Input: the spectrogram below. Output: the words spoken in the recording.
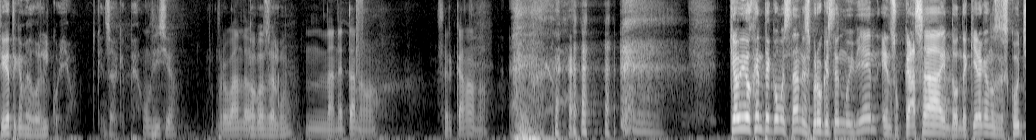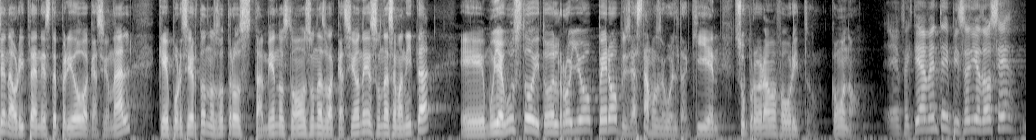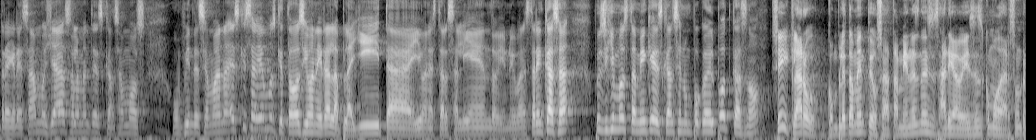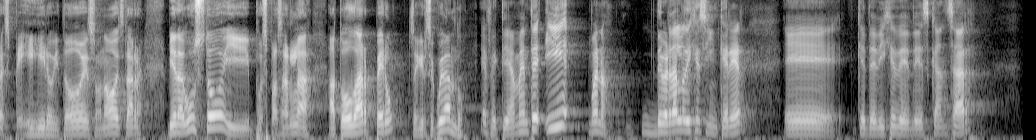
Fíjate que me duele el cuello. ¿Quién sabe qué pedo? Un fisio. Probando. ¿No conoces alguno? La neta no. Cercano no. ¿Qué ha habido, gente? ¿Cómo están? Espero que estén muy bien en su casa, en donde quiera que nos escuchen, ahorita en este periodo vacacional. Que por cierto, nosotros también nos tomamos unas vacaciones, una semanita, eh, muy a gusto y todo el rollo, pero pues ya estamos de vuelta aquí en su programa favorito. ¿Cómo no? Efectivamente, episodio 12, regresamos ya, solamente descansamos un fin de semana. Es que sabíamos que todos iban a ir a la playita, iban a estar saliendo y no iban a estar en casa, pues dijimos también que descansen un poco del podcast, ¿no? Sí, claro, completamente. O sea, también es necesario a veces como darse un respiro y todo eso, ¿no? Estar bien a gusto y pues pasarla a todo dar, pero seguirse cuidando. Efectivamente. Y bueno, de verdad lo dije sin querer, eh, que te dije de descansar.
